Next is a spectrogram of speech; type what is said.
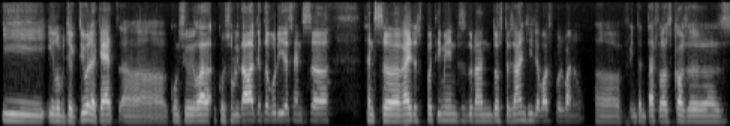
i, i l'objectiu era aquest, eh, consolidar, consolidar la categoria sense, sense gaires patiments durant dos o tres anys i llavors pues, bueno, uh, intentar fer les coses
